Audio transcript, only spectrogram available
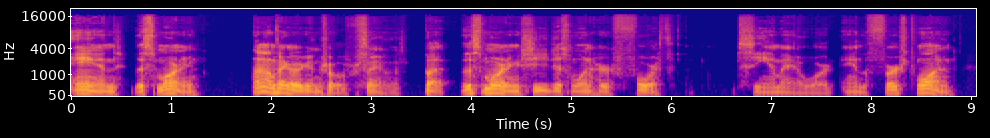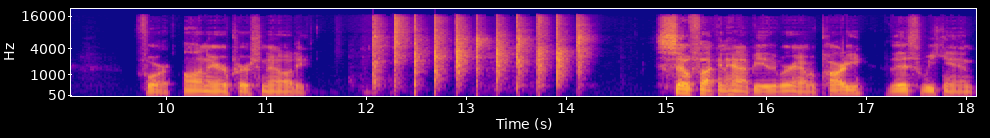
And this morning, I don't think I'll get in trouble for saying this, but this morning she just won her fourth CMA award and the first one for on-air personality. So fucking happy. That we're gonna have a party this weekend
